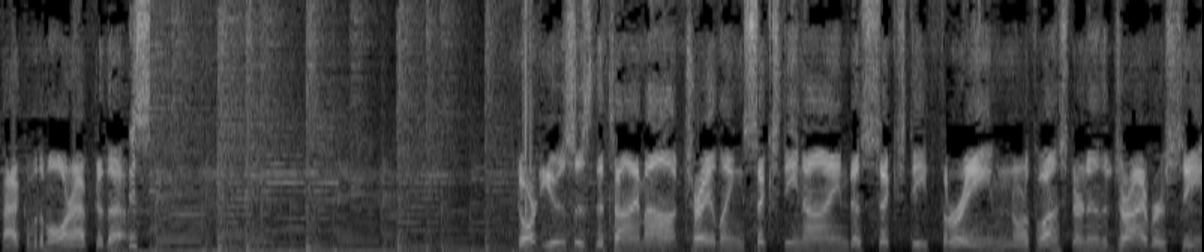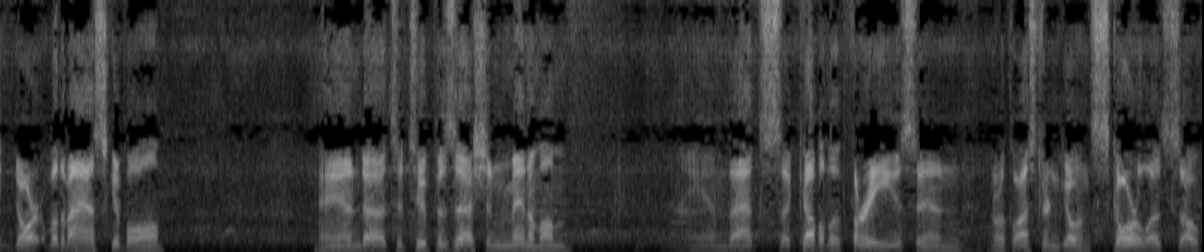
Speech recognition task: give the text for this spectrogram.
Back with more after this. Dordt uses the timeout, trailing 69 to 63. Northwestern in the driver's seat. Dordt with the basketball. And uh, it's a two possession minimum. And that's a couple of threes, and Northwestern going scoreless. So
